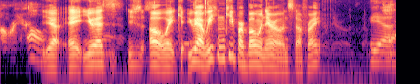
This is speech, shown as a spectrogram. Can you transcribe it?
Oh, right here. Oh. Yeah. Hey, you guys. You s oh wait. ca- Yeah, we can keep our bow and arrow and stuff, right? Yeah.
